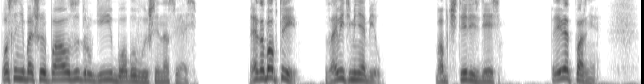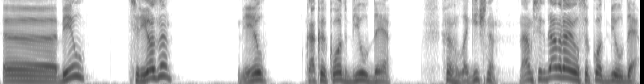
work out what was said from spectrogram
После небольшой паузы другие Бобы вышли на связь. Это Боб-3. Зовите меня Билл. Боб-4 здесь. Привет, парни. Э -э, Билл? Серьезно? Билл. Как и код Билл Д. Хм, логично. Нам всегда нравился код Билл Д.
